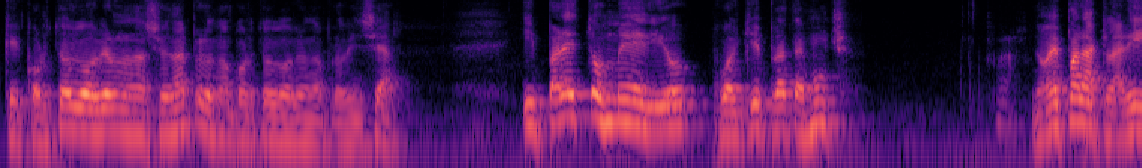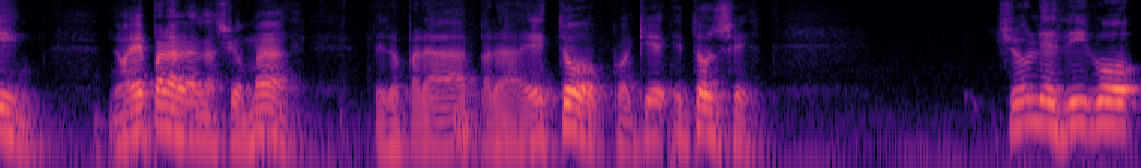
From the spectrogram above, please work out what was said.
que cortó el gobierno nacional pero no cortó el gobierno provincial. Y para estos medios cualquier plata es mucha. No es para Clarín, no es para la Nación Más, pero para, para esto cualquier... Entonces, yo les digo,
